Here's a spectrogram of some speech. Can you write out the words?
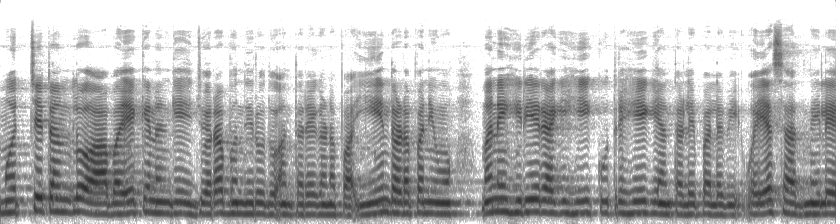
ಮಚ್ಚೆ ತಂದ್ಲು, ಆ ಭಯಕ್ಕೆ ನನಗೆ ಜ್ವರ ಬಂದಿರೋದು ಅಂತಾರೆ ಗಣಪ. ಏನು ದೊಡಪ್ಪ ನೀವು? ಮನೆ ಹಿರಿಯರಾಗಿ ಹೀಗೆ ಕೂತ್ರೆ ಹೇಗೆ ಅಂತಾಳೆ ಪಲ್ಲವಿ. ವಯಸ್ಸಾದ ಮೇಲೆ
